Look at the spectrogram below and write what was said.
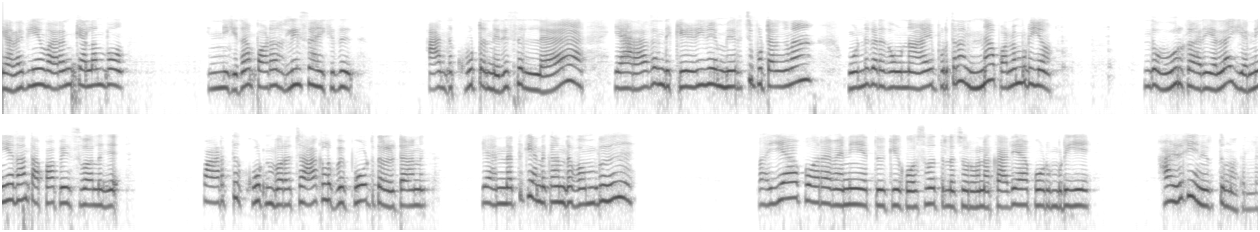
கிளவியும் வரன்னு கிளம்போம். இன்னைக்கு தான் படம் ரிலீஸ் ஆயிக்குது. அந்த கூட்ட நெரிசல்ல யாராவது அந்த கிழியை மெரிச்சு போட்டாங்கன்னா ஒன்று கிடக்க ஒன்று ஆகி கொடுத்தா என்ன பண்ண முடியும்? இந்த ஊருக்காரியெல்லாம் என்னையே தான் தப்பாக பேசுவாளுங்க. படத்துக்கு கூட்டின்னு போகிற சாக்கில் போய் போட்டு தள்ளிட்டான்னு என்னத்துக்கு எனக்கு அந்த வம்பு? பையா போற வெனைய தூக்கி கொசுவத்துல சொருவன கதையா போட முடியே. அழுகி நிறுத்து முதல்ல.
